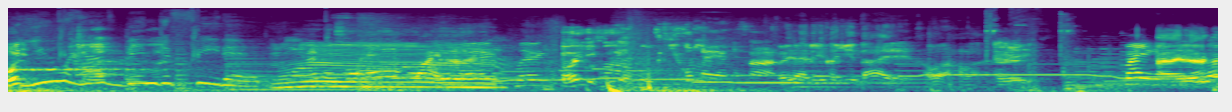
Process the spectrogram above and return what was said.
อุ้ย You have been defeated. อืมไหวเลยเฮ้ยเฮียขี่คนแรงไอ้สัสเฮ้ยอันนี้เขายืนได้เขาอะเขาอะเฮ้ย ไม่ไงหรือว่า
